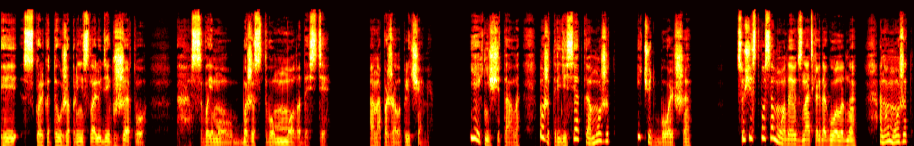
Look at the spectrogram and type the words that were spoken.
«И сколько ты уже принесла людей в жертву своему божеству молодости?» Она пожала плечами. «Я их не считала. Может, три десятка, а может, и чуть больше. Существо само дает знать, когда голодно. Оно может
